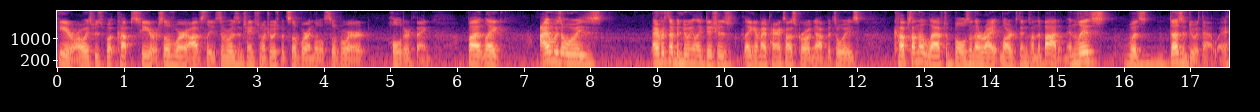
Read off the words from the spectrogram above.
here, or I always just put cups here, or silverware. Obviously, silverware doesn't change too much. Always put silverware in the little silverware holder thing. But like, I was always ever since I've been doing like dishes, like at my parents' house growing up, it's always cups on the left, bowls on the right, large things on the bottom. And Liz was doesn't do it that way.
